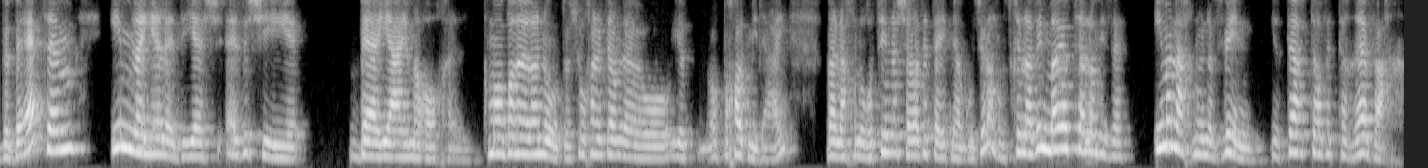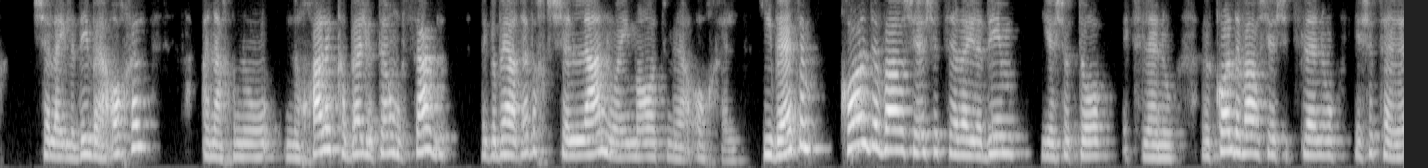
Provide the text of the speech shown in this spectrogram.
ובעצם אם לילד יש איזושהי בעיה עם האוכל, כמו בררנות, או שהוא אוכל יותר מדי או, או פחות מדי, ואנחנו רוצים לשנות את ההתנהגות שלו, אנחנו צריכים להבין מה יוצא לו מזה. אם אנחנו נבין יותר טוב את הרווח של הילדים מהאוכל, אנחנו נוכל לקבל יותר מושג לגבי הרווח שלנו האימהות מהאוכל. כי בעצם כל דבר שיש אצל הילדים יש אותו אצלנו, וכל דבר שיש אצלנו יש אצל,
